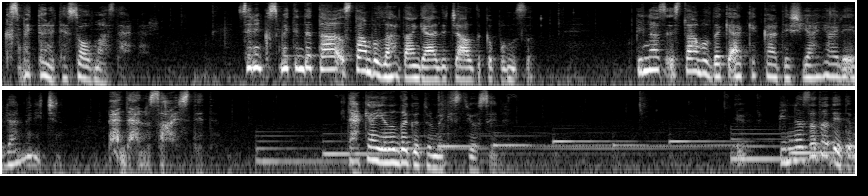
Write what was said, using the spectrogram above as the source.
kısmetten ötesi olmaz derler. Senin kısmetinde ta İstanbullardan geldi çaldı kapımızı. Binnaz İstanbul'daki erkek kardeşi Yahya ile evlenmen için benden rıza istedi. Giderken yanında götürmek istiyor seni. E, Binnaz'a da dedim,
